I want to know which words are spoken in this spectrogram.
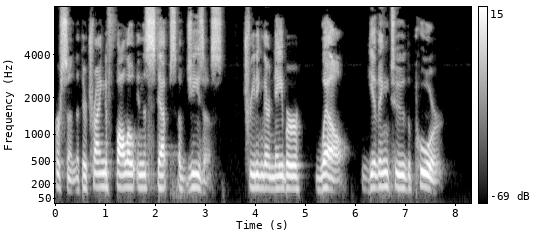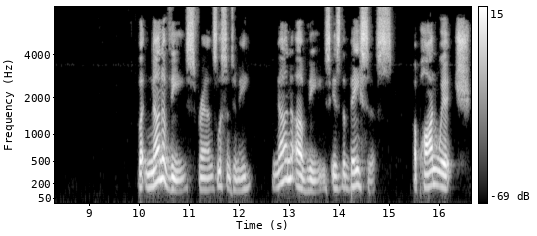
person, that they're trying to follow in the steps of Jesus, treating their neighbor well, giving to the poor. But none of these, friends, listen to me, none of these is the basis upon which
